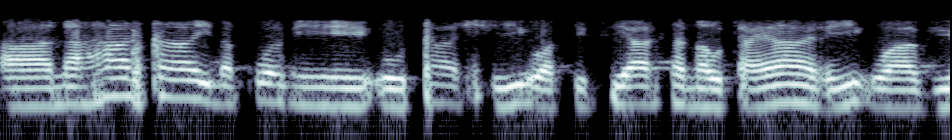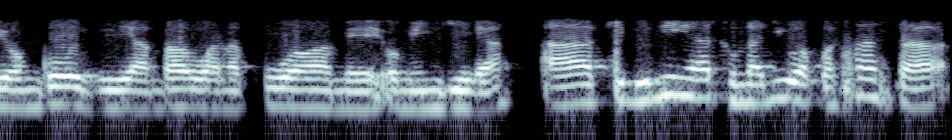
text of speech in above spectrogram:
aa, na hasa inakuwa ni utashi wa kisiasa na utayari wa viongozi ambao wanakuwa wameingia. Kidunia tunajua kwa sasa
